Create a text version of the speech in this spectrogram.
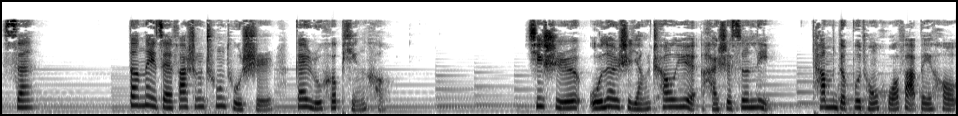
三，当内在发生冲突时，该如何平衡？其实，无论是杨超越还是孙俪，他们的不同活法背后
